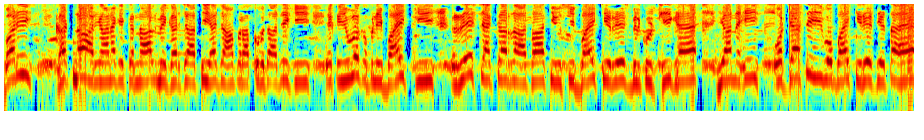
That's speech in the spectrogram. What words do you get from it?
बड़ी घटना हरियाणा के करनाल में घट जाती है, जहाँ पर आपको बता दें कि एक युवक अपनी बाइक की रेस चेक कर रहा था कि उसकी बाइक की रेस बिल्कुल ठीक है या नहीं, और जैसे ही वो बाइक की रेस देता है,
